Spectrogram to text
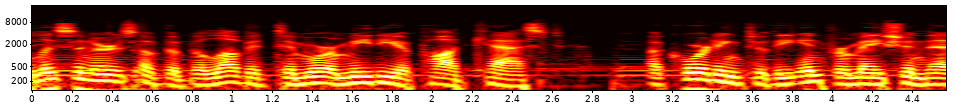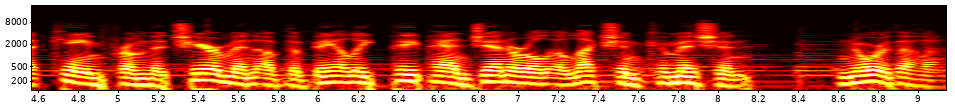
Listeners of the beloved Timur Media podcast, according to the information that came from the chairman of the Balikpapan General Election Commission, Northaha.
